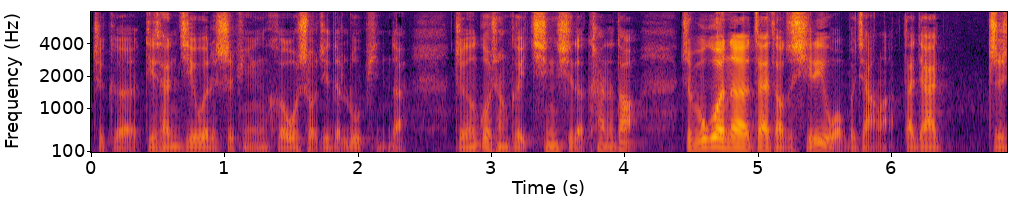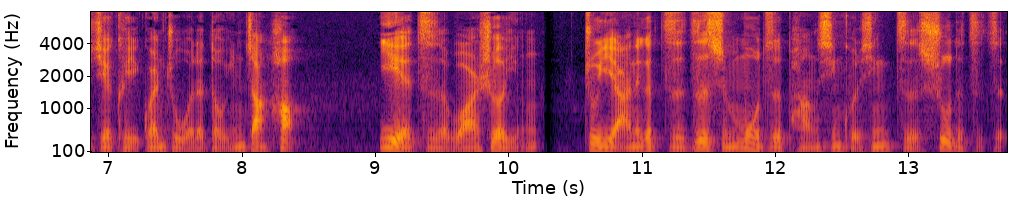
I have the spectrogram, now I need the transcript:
这个第三机位的视频和我手机的录屏的，整个过程可以清晰的看得到。只不过呢，在早自习里我不讲了，大家直接可以关注我的抖音账号“叶子玩摄影”。注意啊，那个“子”字是木字旁辛苦的辛，子树的“子”字。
